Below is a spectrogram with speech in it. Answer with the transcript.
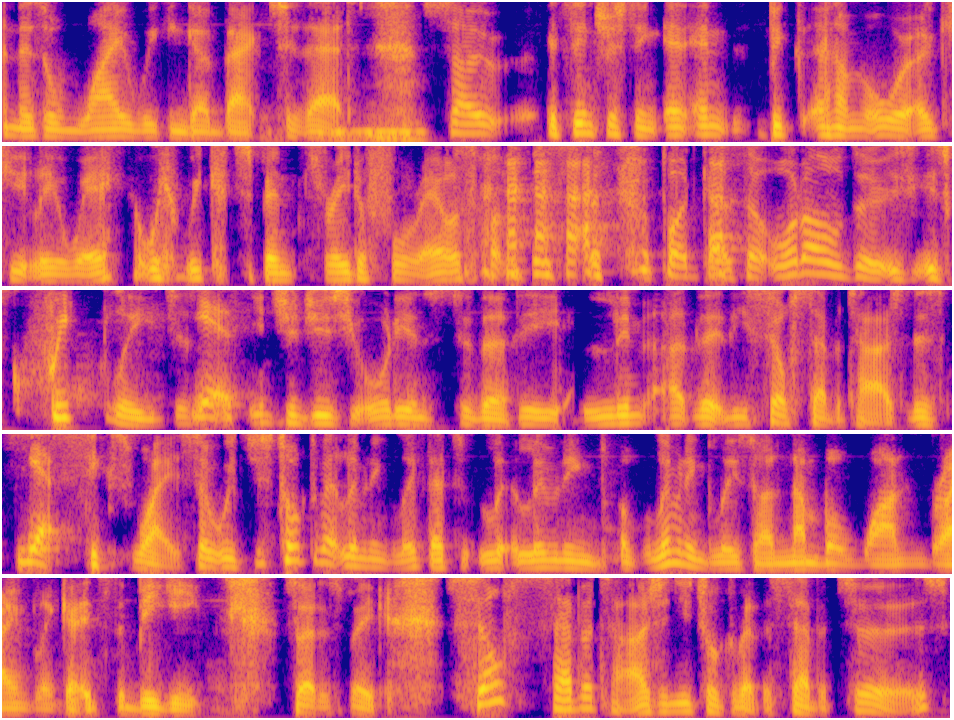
and there's a way we can go back to that so it's interesting, and and, and I'm all acutely aware we, we could spend three to four hours on this podcast. So what I'll do is, is quickly just yes. introduce your audience to the the lim, uh, the, the self sabotage. There's six ways. So we just talked about limiting belief. That's limiting limiting beliefs are number one brain blinker. It's the biggie, so to speak. Self sabotage, and you talk about the saboteurs.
